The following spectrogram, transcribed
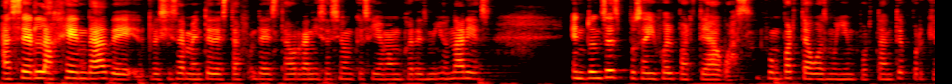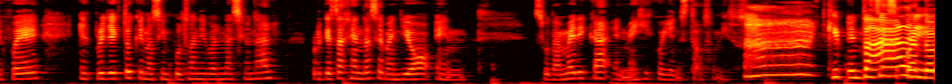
hacer la agenda de precisamente de esta, de esta organización que se llama Mujeres Millonarias. Entonces, pues ahí fue el parteaguas. Fue un parteaguas muy importante porque fue el proyecto que nos impulsó a nivel nacional, porque esa agenda se vendió en Sudamérica, en México y en Estados Unidos. ¡Ah! ¡Qué Entonces, cuando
